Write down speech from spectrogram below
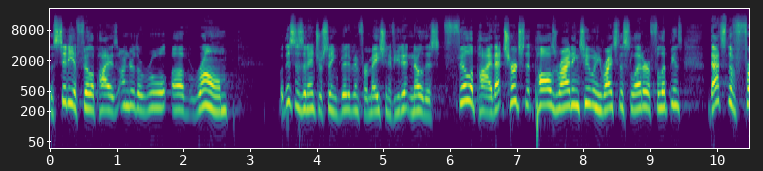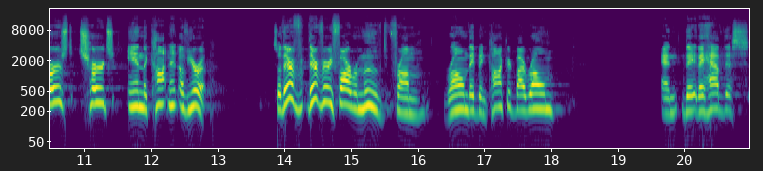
the city of Philippi is under the rule of Rome. But this is an interesting bit of information if you didn't know this. Philippi, that church that Paul's writing to when he writes this letter of Philippians, that's the first church in the continent of Europe. So they're, they're very far removed from Rome. They've been conquered by Rome. And they, they have this,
